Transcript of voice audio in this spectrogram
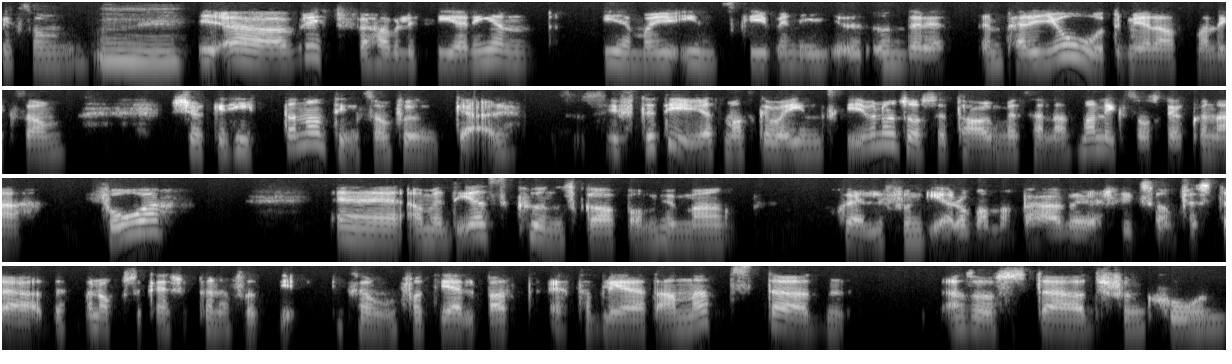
liksom, Mm. i övrigt för habiliteringen är man ju inskriven i under ett, en period medan man liksom försöker hitta någonting som funkar. Syftet är ju att man ska vara inskriven hos oss ett tag men sen att man liksom ska kunna få eh, ja, dels kunskap om hur man själv fungerar och vad man behöver liksom, för stöd men också kanske kunna få liksom, fått hjälp att etablera ett annat stöd, alltså stödfunktion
